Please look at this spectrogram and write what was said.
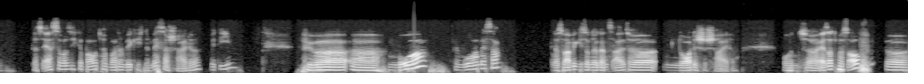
äh, das erste, was ich gebaut habe, war dann wirklich eine Messerscheide mit ihm für äh, Mora, für ein Mora-Messer. Das war wirklich so eine ganz alte nordische Scheide. Und äh, er sagte, pass auf, äh,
